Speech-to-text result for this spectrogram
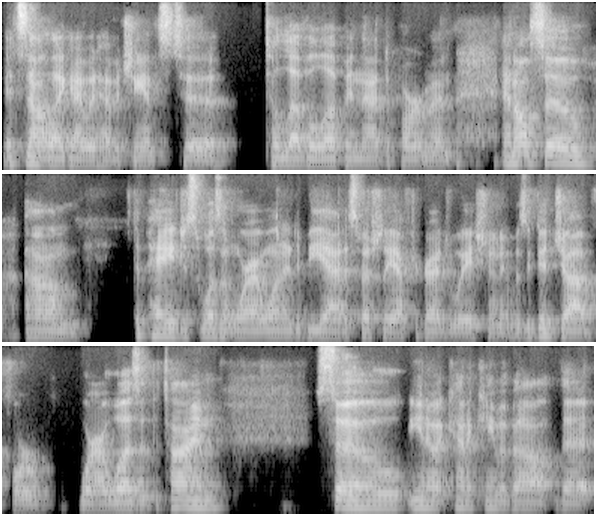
it's not like I would have a chance to to level up in that department. And also, um, the pay just wasn't where I wanted to be at, especially after graduation. It was a good job for where I was at the time. So, you know, it kind of came about that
